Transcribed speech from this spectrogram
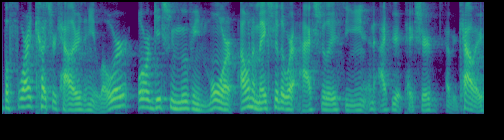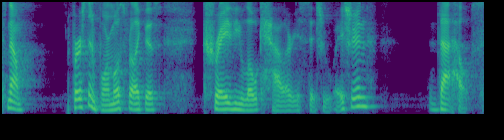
before I cut your calories any lower or get you moving more, I want to make sure that we're actually seeing an accurate picture of your calories. Now, first and foremost, for like this crazy low calorie situation, that helps.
